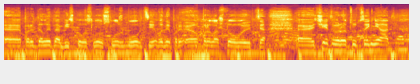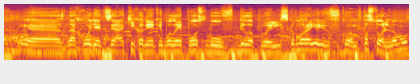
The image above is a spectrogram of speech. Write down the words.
е, передали нам військовослужбовці, вони е, прилаштовуються. Четверо цуценят знаходяться, ті, які були, пост був в Білопільському районі, в Постольному.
